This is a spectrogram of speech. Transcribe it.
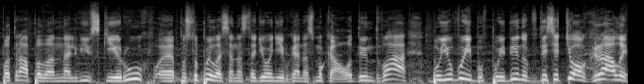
потрапила на львівський рух, е, поступилася на стадіоні Євгена Смока. 1-2. Бойовий був поєдинок. В 10 грали.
